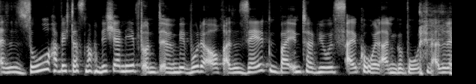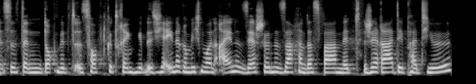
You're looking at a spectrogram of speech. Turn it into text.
Also so habe ich das noch nicht erlebt und äh, mir wurde auch also selten bei Interviews Alkohol angeboten. Also dass es dann doch mit Softgetränken gibt. Ich erinnere mich nur an eine sehr schöne Sache, das war mit Gérard Depardieu.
